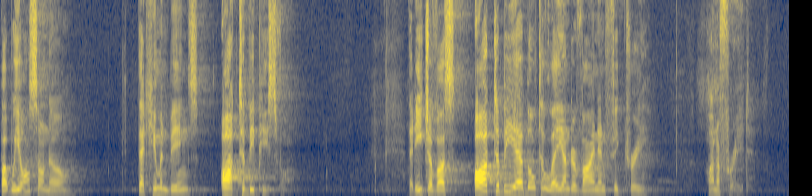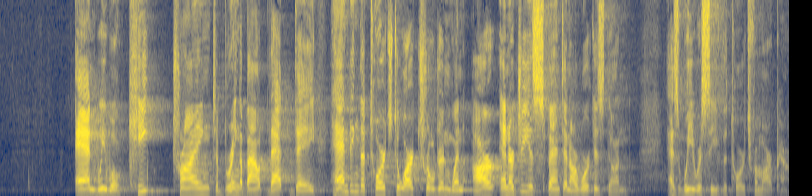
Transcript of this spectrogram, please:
But we also know that human beings ought to be peaceful, that each of us ought to be able to lay under vine and fig tree unafraid. And we will keep trying to bring about that day, handing the torch to our children when our energy is spent and our work is done, as we receive the torch from our parents.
